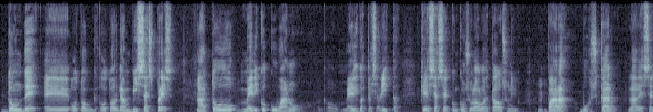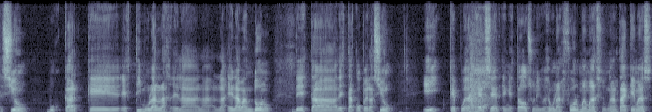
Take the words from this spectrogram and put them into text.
donde eh, otorgan visa express a todo médico cubano o médico especialista que se acerque a un consulado de los Estados Unidos para buscar la deserción, buscar que estimular eh, el abandono de esta, de esta cooperación y que puedan ejercer en Estados Unidos. Es una forma más, un ataque más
